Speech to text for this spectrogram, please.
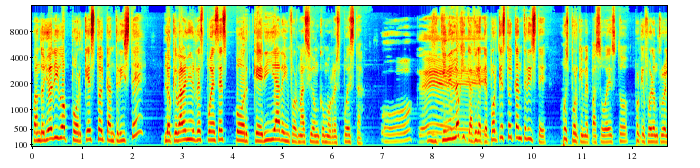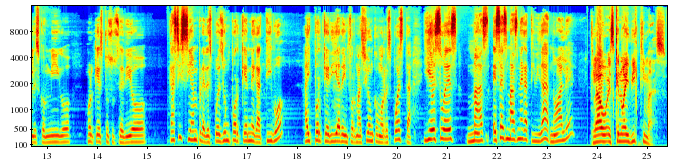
Cuando yo digo por qué estoy tan triste, lo que va a venir después es porquería de información como respuesta. Ok. Y tiene lógica, fíjate, ¿por qué estoy tan triste? Pues porque me pasó esto, porque fueron crueles conmigo, porque esto sucedió. Casi siempre después de un porqué negativo, hay porquería de información como respuesta. Y eso es más, esa es más negatividad, ¿no, Ale? Clau, es que no hay víctimas.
